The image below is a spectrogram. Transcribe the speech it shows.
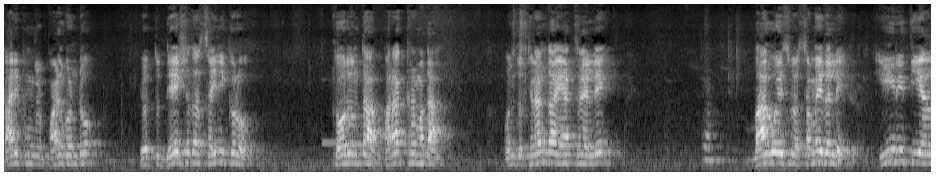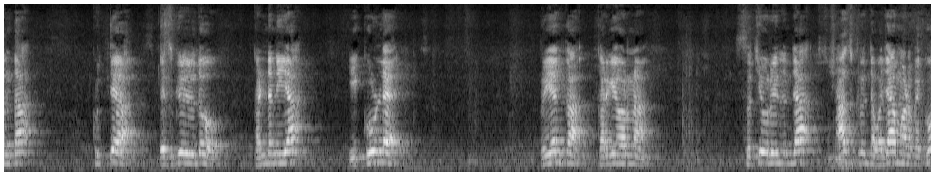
ಕಾರ್ಯಕ್ರಮಗಳು ಪಾಲ್ಗೊಂಡು ಇವತ್ತು ದೇಶದ ಸೈನಿಕರು ತೋರಿದಂಥ ಪರಾಕ್ರಮದ ಒಂದು ತಿರಂಗ ಯಾತ್ರೆಯಲ್ಲಿ ಭಾಗವಹಿಸುವ ಸಮಯದಲ್ಲಿ ಈ ರೀತಿಯಾದಂಥ ಕೃತ್ಯ ಎಸಗಿರುವುದು ಖಂಡನೀಯ. ಈ ಕೂಡಲೇ ಪ್ರಿಯಾಂಕಾ ಖರ್ಗೆ ಅವರನ್ನ ಸಚಿವರಿಂದ, ಶಾಸಕರಿಂದ ವಜಾ ಮಾಡಬೇಕು.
